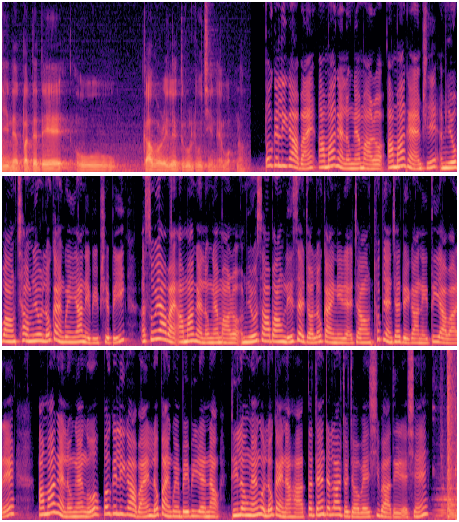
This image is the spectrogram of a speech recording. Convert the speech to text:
ရေးနဲ့ပတ်သက်တဲ့ဟို cover တွေလည်းသူတို့လိုချင်တယ်ပေါ့နော်ပုဂ္ဂလိကပိုင်းအာမခံလုပ်ငန်းမှာတော့အာမခံအဖြစ်အမျိုးပေါင်း6မျိုးလောက်ကင်ခွင့်ရနေပြီဖြစ်ပြီးအစိုးရပိုင်းအာမခံလုပ်ငန်းမှာတော့အမျိုးအစားပေါင်း40ကျော်လောက်ကင်နေတဲ့အကြောင်းထုတ်ပြန်ချက်တွေကနေသိရပါဗျ။အာမခံလုပ်ငန်းကိုပုဂ္ဂလိကပိုင်းလုပ်ပိုင်ခွင့်ပေးပြီးတဲ့နောက်ဒီလုပ်ငန်းကိုလုပ်ကင်တာဟာတက်တန်းတစ်လကျော်ကျော်ပဲရှိပါသေးတယ်ရှင်။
